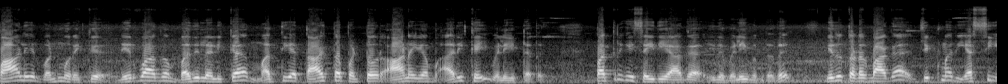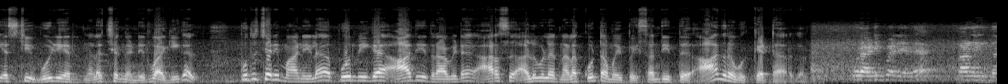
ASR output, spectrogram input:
பாலியல் வன்முறைக்கு நிர்வாகம் பதிலளிக்க மத்திய தாழ்த்தப்பட்டோர் ஆணையம் அறிக்கை வெளியிட்டது. பத்திரிகை செய்தியாக இது வெளிவந்தது. இது தொடர்பாக ஜிப்மர் எஸ்சி எஸ்டி ஊழியர் நலச்சங்க நிர்வாகிகள் புதுச்சேரி மாநில பூர்வீக ஆதி திராவிட அரசு அலுவலர் நல கூட்டமைப்பை சந்தித்து ஆதரவு கேட்டார்கள். ஒரு அடிப்படையில் நான் இந்த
